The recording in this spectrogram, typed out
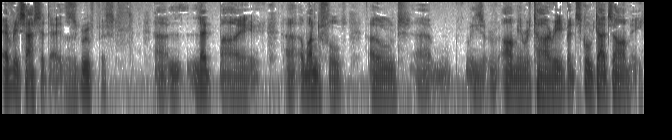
every Saturday there's a group of us, uh, led by uh, a wonderful old um, he's army retiree, but it's called Dad's Army,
